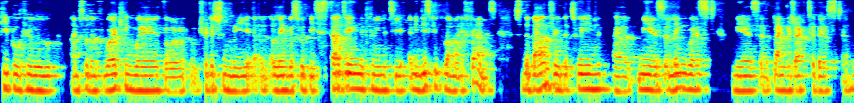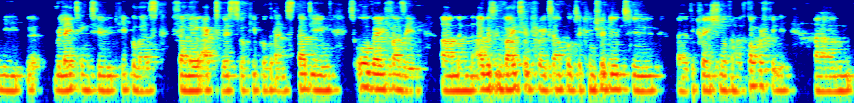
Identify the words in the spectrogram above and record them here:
people who I'm sort of working with or traditionally a, linguist would be studying the community. I mean, these people are my friends. So the boundary between uh, me as a linguist, me as a language activist, and me uh, relating to people as fellow activists or people that I'm studying, it's all very fuzzy. Um, and I was invited, for example, to contribute to uh, the creation of an orthography um,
